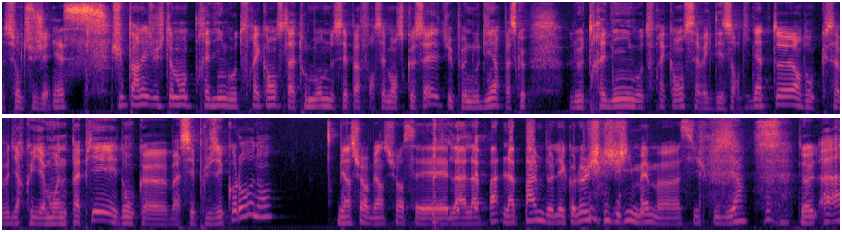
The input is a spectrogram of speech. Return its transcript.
sur le sujet. Yes. Tu parlais justement de trading haute fréquence. Là, tout le monde ne sait pas forcément ce que c'est. Tu peux nous dire parce que le trading haute fréquence, c'est avec des ordinateurs, donc ça veut dire qu'il y a moins de papier et donc bah, c'est plus écolo, non? Bien sûr, bien sûr, c'est la, la, la, palme de l'écologie même, euh, si je puis dire. Ah,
